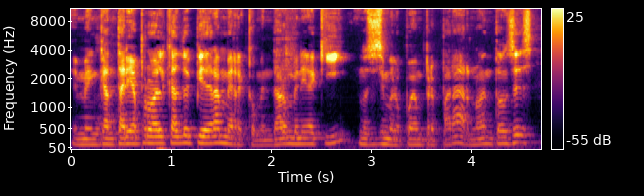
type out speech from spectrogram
Me encantaría probar el caldo de piedra, me recomendaron venir aquí, no sé si me lo pueden preparar, ¿no? Entonces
